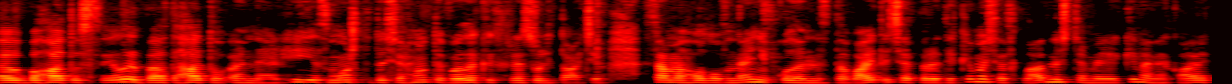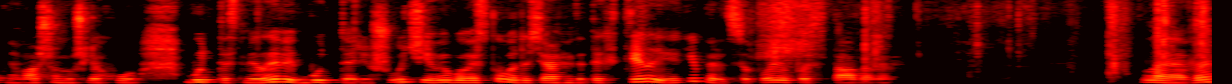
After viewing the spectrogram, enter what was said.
е, багато сили, багато енергії. Зможете досягнути великих результатів. Саме головне ніколи не здавайтеся перед якимись складностями, які виникають на вашому шляху. Будьте сміливі, будьте рішучі, і ви обов'язково досягнете тих цілей, які перед собою поставили. Леви.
